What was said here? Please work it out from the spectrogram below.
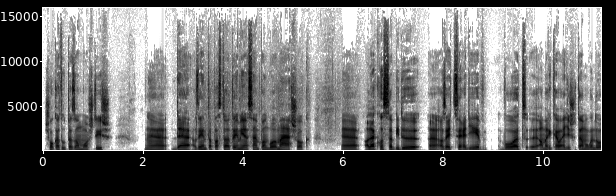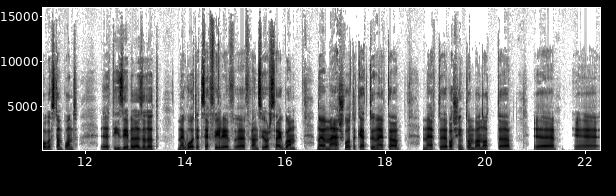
sokat utazom most is, de az én tapasztalataim milyen szempontból mások. A leghosszabb idő az egyszer egy év volt, Amerikában, Egyesült Államokban dolgoztam pont tíz évvel ezelőtt, meg volt egyszer fél év Franciaországban. Nagyon más volt a kettő, mert, a, mert Washingtonban ott e, e,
